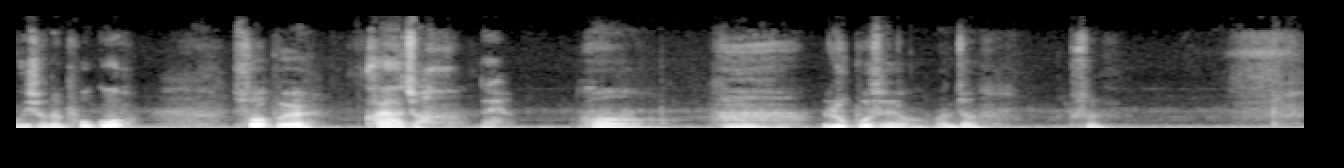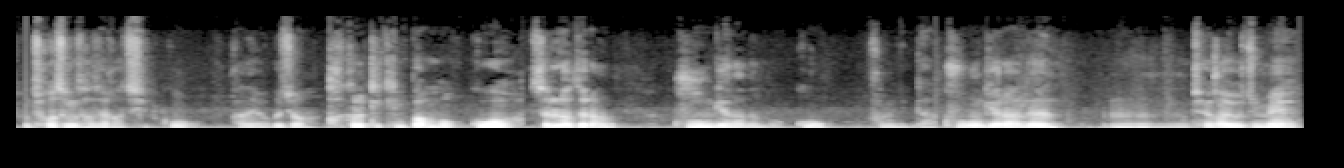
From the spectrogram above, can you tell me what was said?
오디션을 보고 수업을 가야죠. 네. 어, 룩 보세요. 완전 무슨 저승사자 같이 입고 가네요. 그죠? 아, 그렇게 김밥 먹고 샐러드랑 구운 계란을 먹고 갑니다. 구운 계란은 음, 제가 요즘에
